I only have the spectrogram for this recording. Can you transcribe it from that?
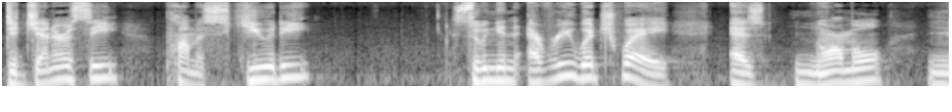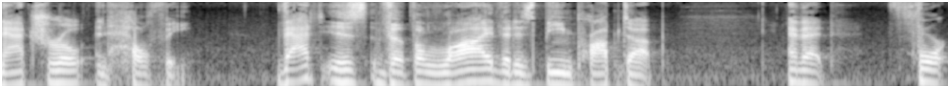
degeneracy, promiscuity, suing in every which way as normal, natural, and healthy. That is the, the lie that is being propped up. And that for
